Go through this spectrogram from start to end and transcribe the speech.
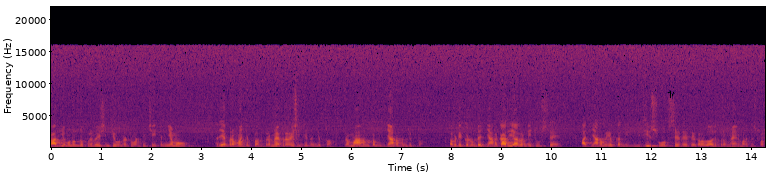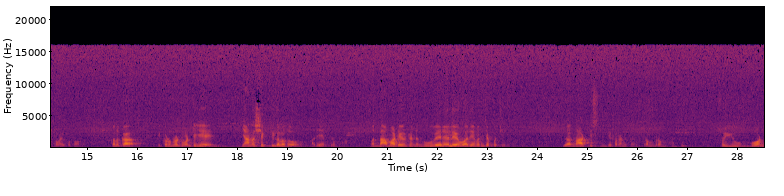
కార్యమునందు ప్రవేశించి ఉన్నటువంటి చైతన్యము అదే బ్రహ్మ అని చెప్తాను బ్రహ్మే ప్రవేశించిందని చెప్తాను బ్రహ్మ అనంతం జ్ఞానం అని చెప్తాను కాబట్టి ఇక్కడ ఉండే జ్ఞానకార్యాలన్నీ చూస్తే ఆ జ్ఞానం యొక్క నిధి సోర్స్ ఏదైతే కలదో అది బ్రహ్మే అని మనకి స్పష్టమైపోతుంది. కనుక ఇక్కడ ఉన్నటువంటి ఏ జ్ఞానశక్తి గలదో అదే బ్రహ్మ. మరి నా మాట ఏమిటండి? నువ్వు వేరే లేవు అదే మరి చెప్పొచ్చు. You are not this different from Brahman so you gonna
